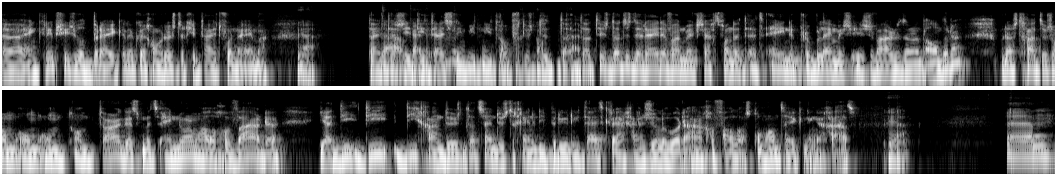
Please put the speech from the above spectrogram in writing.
uh, encrypties wilt breken, dan kun je gewoon rustig je tijd voor nemen. Ja. Daar, daar zit die tijdslimiet niet op. Dus dat, is, dat is de reden waarom ik zeg van het, het ene probleem is, is zwaarder dan het andere. Maar als het gaat dus om, om, om, om targets met enorm hoge waarden, ja, die, die, die gaan dus, dat zijn dus degenen die prioriteit krijgen en zullen worden aangevallen als het om handtekeningen gaat. Ja. Um,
